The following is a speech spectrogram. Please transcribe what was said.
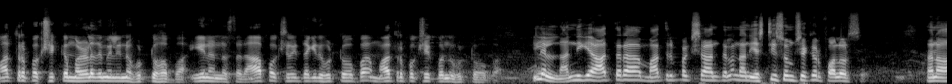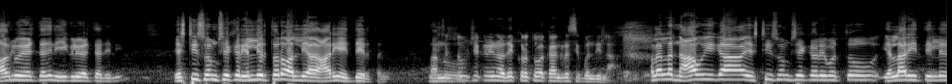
ಮಾತೃಪಕ್ಷಕ್ಕೆ ಮರಳದ ಮೇಲಿನ ಹುಟ್ಟುಹಬ್ಬ ಏನು ಅನ್ನಿಸ್ತದೆ? ಆ ಪಕ್ಷದಲ್ಲಿದ್ದಾಗಿದ್ದು ಹುಟ್ಟುಹಬ್ಬ ಮಾತೃಪಕ್ಷಕ್ಕೆ ಬಂದು ಹುಟ್ಟುಹಬ್ಬ? ಇಲ್ಲ ಇಲ್ಲ ನನಗೆ ಆ ಥರ ಮಾತೃಪಕ್ಷ ಅಂತಲ್ಲ ನಾನು ಎಸ್ ಟಿ ಸೋಮಶೇಖರ್ ಫಾಲೋವರ್ಸು ನಾನು ಆಗಲೂ ಹೇಳ್ತಾ ಇದ್ದೀನಿ ಈಗಲೂ ಹೇಳ್ತಾ ಇದ್ದೀನಿ. ಎಸ್ ಟಿ ಸೋಮಶೇಖರ್ ಎಲ್ಲಿರ್ತಾರೋ ಅಲ್ಲಿ ಆರ್ಯ ಇದ್ದೇ ಇರ್ತಾನೆ. ನಾನು ಸೋಮಶೇಖರ್ ಏನು ಅಧಿಕೃತವಾಗಿ ಕಾಂಗ್ರೆಸ್ಗೆ ಬಂದಿಲ್ಲ. ಅಲ್ಲಲ್ಲ ನಾವು ಈಗ ಎಸ್ ಟಿ ಸೋಮಶೇಖರ್ ಇವತ್ತು ಎಲ್ಲ ರೀತಿಯಲ್ಲಿ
